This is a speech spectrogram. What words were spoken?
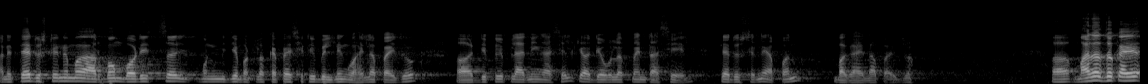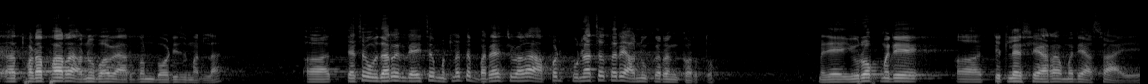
आणि त्या दृष्टीने मग अर्बन बॉडीजचं म्हणून मी जे म्हटलं कॅपॅसिटी बिल्डिंग व्हायला पाहिजे. डी पी प्लॅनिंग असेल किंवा डेव्हलपमेंट असेल त्या दृष्टीने आपण बघायला पाहिजे. माझा जो काही थोडाफार अनुभव आहे अर्बन बॉडीजमधला त्याचं उदाहरण द्यायचं म्हटलं तर बऱ्याच वेळा आपण कुणाचं तरी अनुकरण करतो. म्हणजे युरोपमध्ये तिथल्या शहरामध्ये असं आहे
